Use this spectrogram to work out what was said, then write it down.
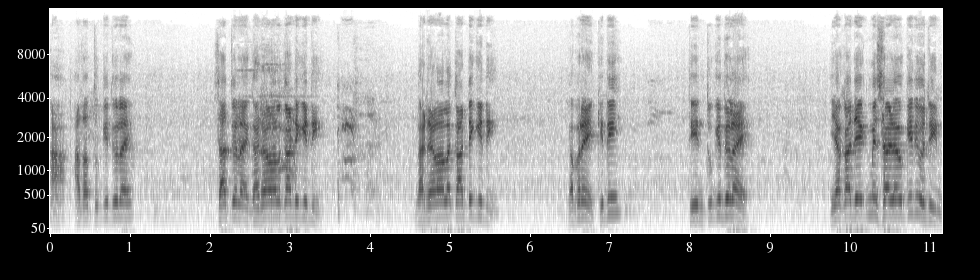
हां आता तू कितीला आहे? सातवीला आहे घड्याळाला काटे किती? घड्याळाला काटे किती? घबरे किती? तीन तू कितीला आहे? एखादी एक मिसळल्यावर किती होतीन?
